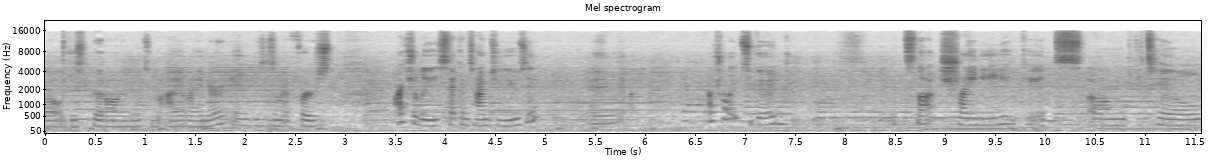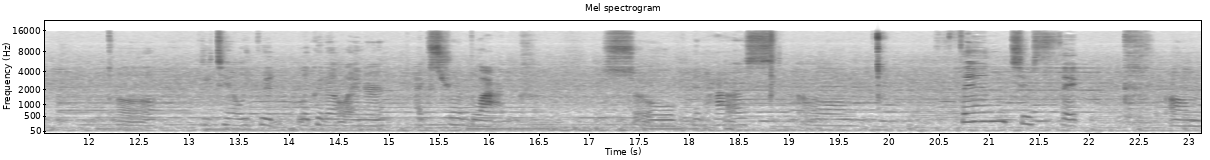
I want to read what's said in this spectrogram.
I'll just put on some eyeliner and this is my first, actually second time to use it. And actually it's good. It's not shiny. It's um, detail, uh, detail liquid, liquid eyeliner, extra black. So it has um, thin to thick um,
